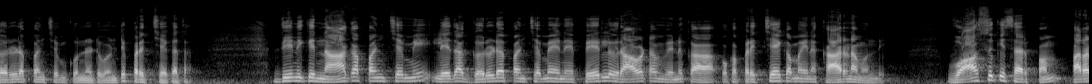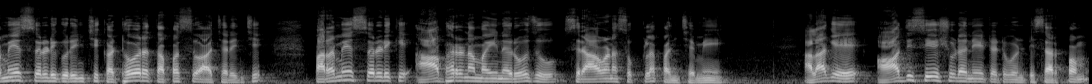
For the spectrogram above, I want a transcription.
గరుడ పంచమికి ఉన్నటువంటి ప్రత్యేకత. దీనికి నాగపంచమి లేదా గరుడ పంచమి అనే పేర్లు రావటం వెనుక ఒక ప్రత్యేకమైన కారణం ఉంది. వాసుకి సర్పం పరమేశ్వరుడి గురించి కఠోర తపస్సు ఆచరించి పరమేశ్వరుడికి ఆభరణమైన రోజు శ్రావణ శుక్ల పంచమి. అలాగే ఆదిశేషుడు అనేటటువంటి సర్పం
